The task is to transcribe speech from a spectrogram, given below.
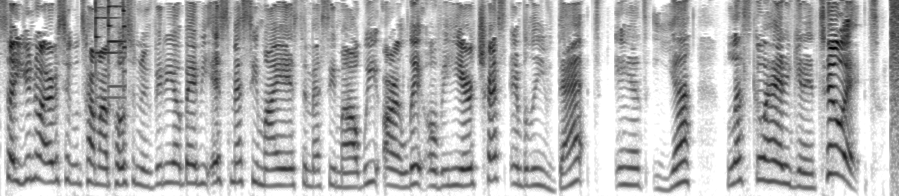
so you know every single time I post a new video, baby. It's Messy Mya, it's the Messy Mobb. We are lit over here. Trust and believe that, and yeah, let's go ahead and get into it.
